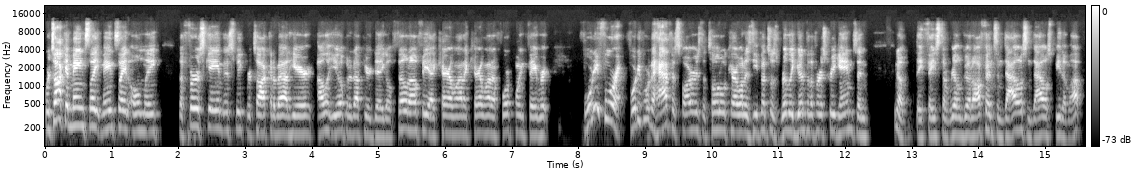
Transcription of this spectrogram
we're talking main slate, main slate only. The first game this week we're talking about here. I'll let you open it up here, Daigle. Philadelphia at Carolina. Carolina four point favorite. 44, 44 and a half as far as the total. Carolina's defense was really good for the first three games, and you know they faced a real good offense in Dallas, and Dallas beat them up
